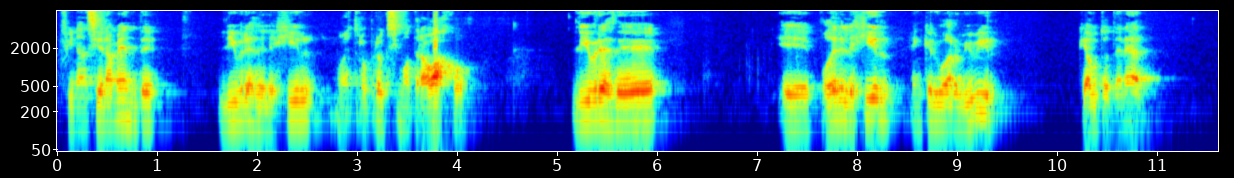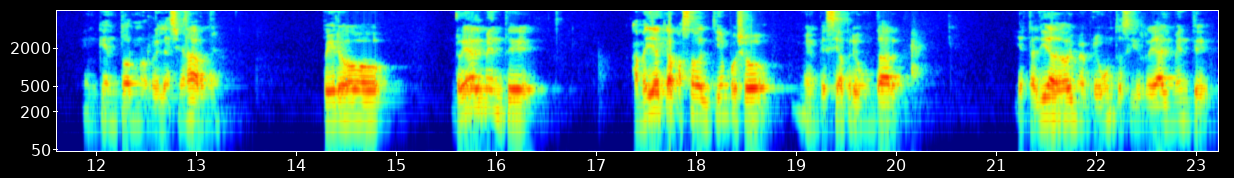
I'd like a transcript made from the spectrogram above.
financieramente, libres de elegir nuestro próximo trabajo, libres de eh, poder elegir en qué lugar vivir, qué auto tener, en qué entorno relacionarme. Pero realmente, a medida que ha pasado el tiempo, yo me empecé a preguntar, y hasta el día de hoy me pregunto si realmente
